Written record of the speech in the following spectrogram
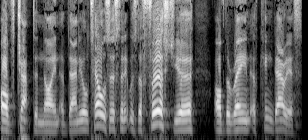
of chapter 9 of Daniel tells us that it was the first year of the reign of King Darius.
